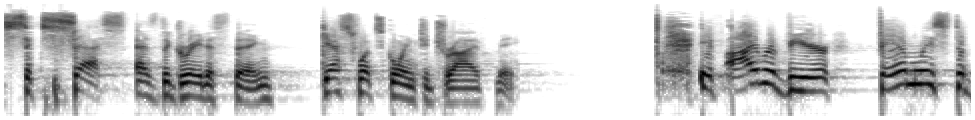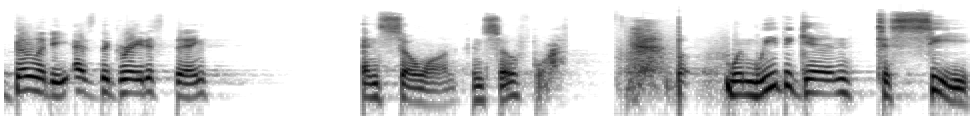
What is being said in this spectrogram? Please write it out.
success as the greatest thing, guess what's going to drive me? If I revere family stability as the greatest thing, and so on and so forth when we begin to see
